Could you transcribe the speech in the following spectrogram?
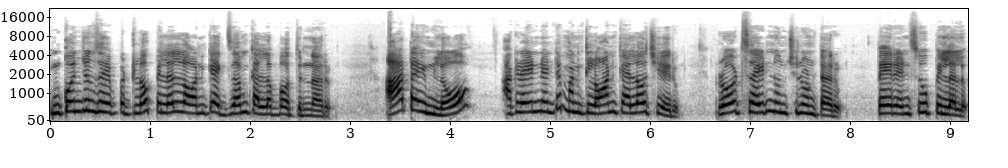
ఇంకొంచెం సేపట్లో పిల్లలు లాన్కి ఎగ్జామ్కి వెళ్ళబోతున్నారు. ఆ టైంలో అక్కడ ఏంటంటే మనకి లాన్కి అలౌ చేయరు. రోడ్ సైడ్ నుంచుని ఉంటారు పేరెంట్స్ పిల్లలు.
